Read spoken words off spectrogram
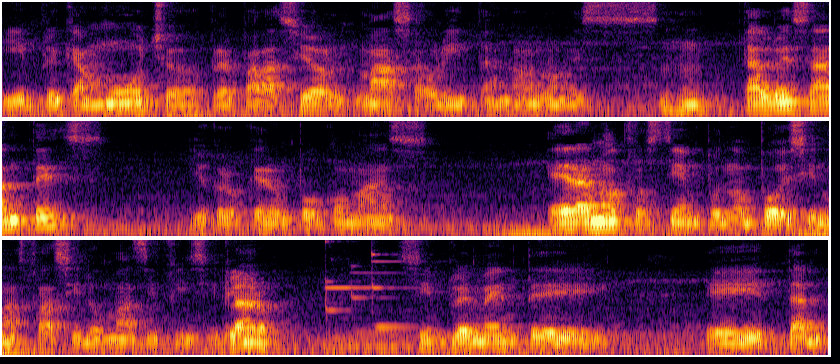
y implica mucho preparación, más ahorita, ¿no? No es tal vez antes yo creo que era un poco más eran otros tiempos, no puedo decir más fácil o más difícil. ¿no? Claro. Simplemente eh, tan-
